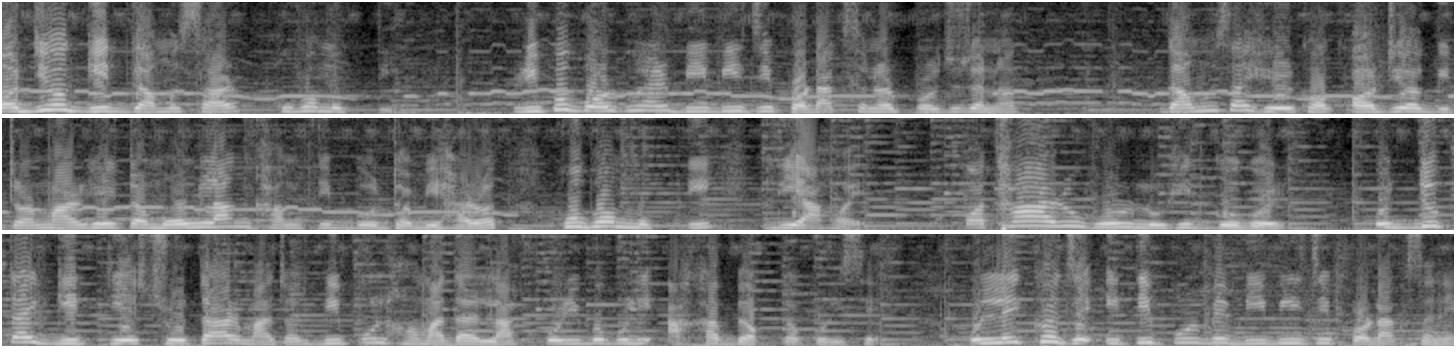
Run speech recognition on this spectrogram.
অডিঅ' গীত গামোচাৰ শুভমুক্তি। ৰিপু বৰগোহাঁইৰ বি বি জি প্ৰডাকশ্যনৰ প্ৰযোজনত গামোচা শীৰ্ষক অডিঅ' গীতৰ মাৰ্ঘেৰিটা মৌংলাং খামটি বৌদ্ধ বিহাৰত শুভ মুক্তি দিয়া হয়। কথা আৰু সুৰ লোহিত গগৈৰ। উদ্যোক্তাই গীতটিয়ে শ্ৰোতাৰ মাজত বিপুল সমাদৰ লাভ কৰিব বুলি আশা ব্যক্ত কৰিছে। উল্লেখ্য যে ইতিপূৰ্বে বি বি জি প্ৰডাকশ্যনে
